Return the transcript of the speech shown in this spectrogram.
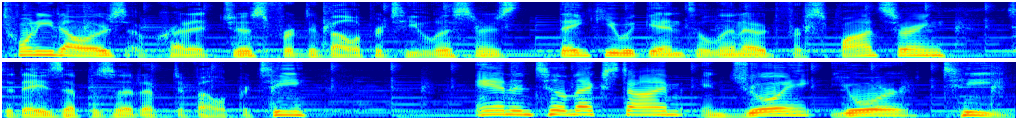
$20 of credit just for Developer Tea listeners. Thank you again to Linode for sponsoring today's episode of Developer Tea. And until next time, enjoy your tea.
